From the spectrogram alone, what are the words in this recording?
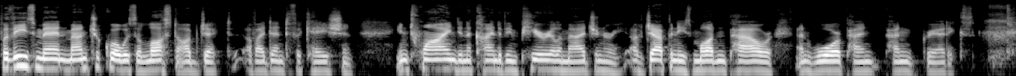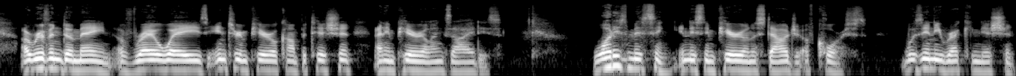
For these men, Manchukuo was a lost object of identification, entwined in a kind of imperial imaginary of Japanese modern power and war pan- pancreatics, a riven domain of railways, inter imperial competition, and imperial anxieties. What is missing in this imperial nostalgia, of course, was any recognition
